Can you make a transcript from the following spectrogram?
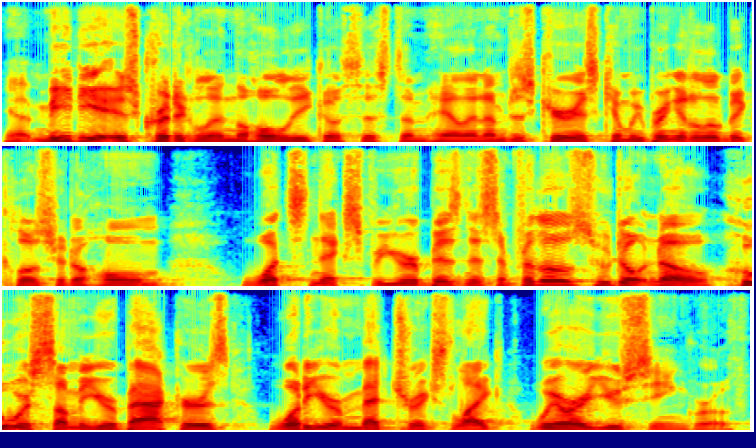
Yeah, media is critical in the whole ecosystem, Halen. I'm just curious, can we bring it a little bit closer to home? What's next for your business? And for those who don't know, who are some of your backers? What are your metrics like? Where are you seeing growth?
